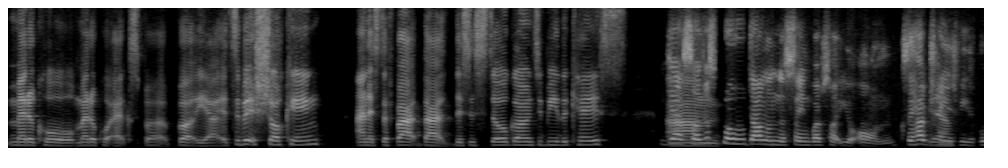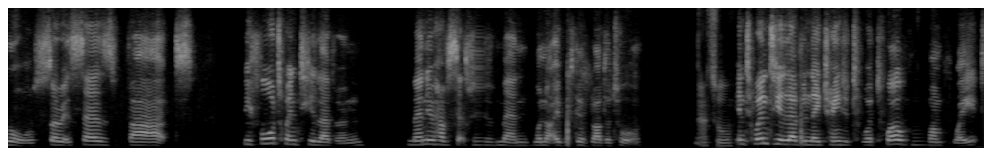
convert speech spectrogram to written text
medical medical expert but yeah it's a bit shocking and it's the fact that this is still going to be the case Yeah, so I just Um, scrolled down on the same website you're on because they have Yeah. changed these rules. So it says that before 2011, men who have sex with men were not able to give blood at all. that's all In 2011, they changed it to a 12 month wait.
